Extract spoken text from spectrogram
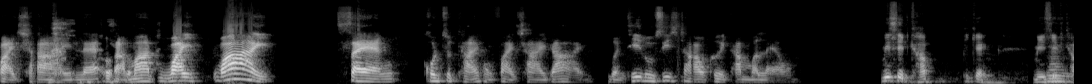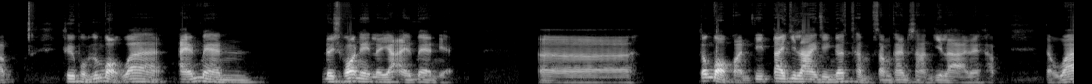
ฝ่ายชายและสามารถว่ายว่ายแซงคนสุดท้ายของฝ่ายชายได้ เหมือนที่ลูซี่ชาวเคยทำมาแล้ว มีสิทธิ์ครับ พี่เก่งมีสิทธิ์ครับ คือผมต้องบอกว่า Iron Man โดยเฉพาะในระยะ Iron Man เนี่ยเอ่อต้องบอกก่อนตีไตรกีฬาจริงๆก็สำสำคัญสามกีฬานะครับ แต่ว่า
